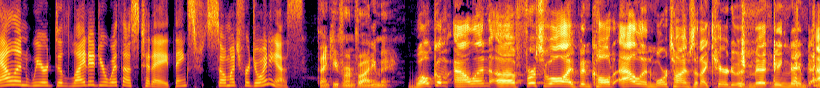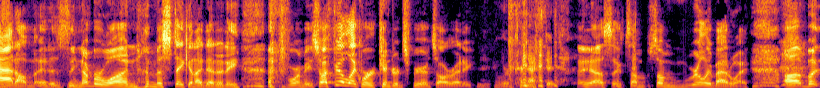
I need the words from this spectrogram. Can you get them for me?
Alan, we're delighted you're with us today. Thanks so much for joining us. Thank you for inviting me. Welcome, Alan. Uh, first of all, I've been called Alan more times than I care to admit being named Adam. It is the number one mistaken identity for me. So I feel like we're kindred spirits already. We're connected. yes, in some some really bad way. Uh, but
